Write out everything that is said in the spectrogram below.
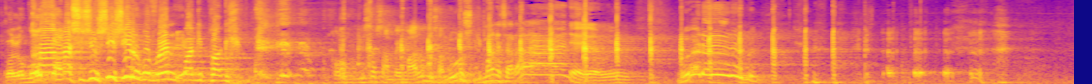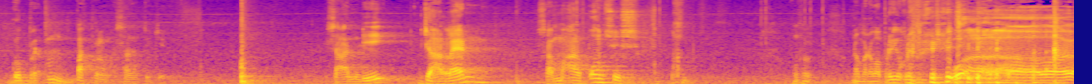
Kalau gua Karena kan sisir-sisir gue friend pagi-pagi. Kalau bisa sampai malam bisa lurus gimana caranya ya? Gue berempat kalau nggak salah tuh Jim. Sandi, Jalen, sama Alfonsus. Nama-nama priuk. Wah,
